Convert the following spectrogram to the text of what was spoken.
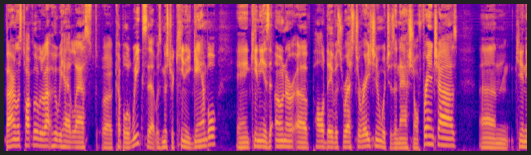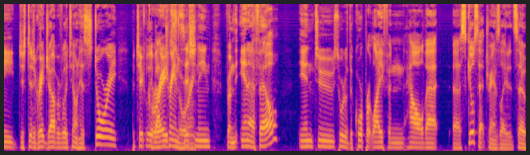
Byron, let's talk a little bit about who we had last uh, couple of weeks. That was Mr. Kenny Gamble. And Kenny is the owner of Paul Davis Restoration, which is a national franchise. Um, Kenny just did a great job of really telling his story, particularly Great about story. transitioning from the NFL into sort of the corporate life and how all that uh, skill set translated. So,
